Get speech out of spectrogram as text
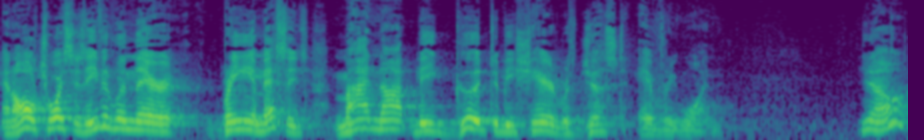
And all choices, even when they're bringing a message, might not be good to be shared with just everyone. You know?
